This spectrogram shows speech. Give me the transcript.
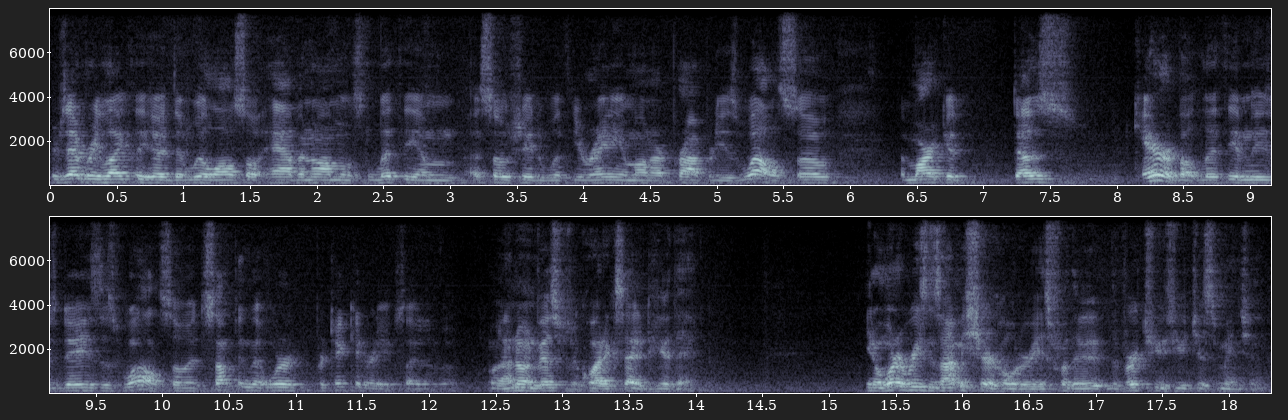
there's every likelihood that we'll also have anomalous lithium associated with uranium on our property as well. So the market does care about lithium these days as well. So it's something that we're particularly excited about. Well, I know investors are quite excited to hear that. You know, one of the reasons I'm a shareholder is for the, the virtues you just mentioned.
